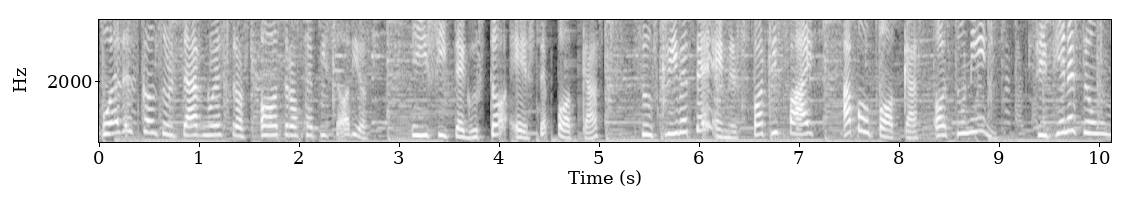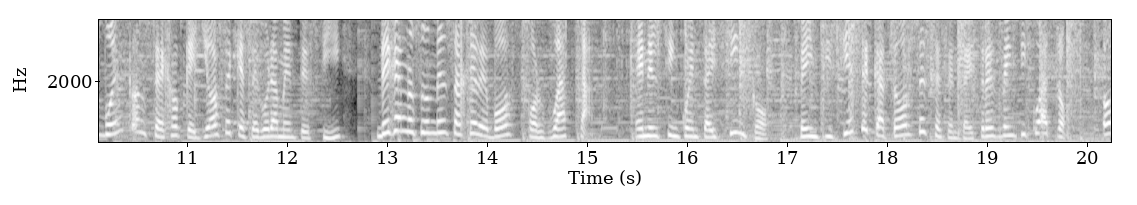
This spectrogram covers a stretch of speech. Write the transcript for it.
puedes consultar nuestros otros episodios. Y si te gustó este podcast, suscríbete en Spotify, Apple Podcast o TuneIn. Si tienes un buen consejo, que yo sé que seguramente sí, déjanos un mensaje de voz por WhatsApp en el 55 27 14 63 24 o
